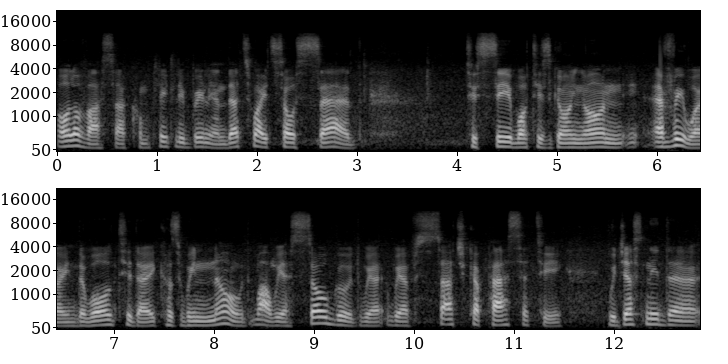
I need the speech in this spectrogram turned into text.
All of us are completely brilliant. That's why it's so sad to see what is going on everywhere in the world today because we know, wow, we are so good, we, are, we have such capacity. We just need the,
